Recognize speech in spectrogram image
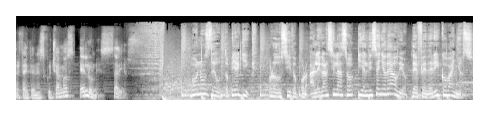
Perfecto, y nos escuchamos el lunes. Adiós. Bonus de Utopía Geek, producido por Ale Garcilaso y el diseño de audio de Federico Baños.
